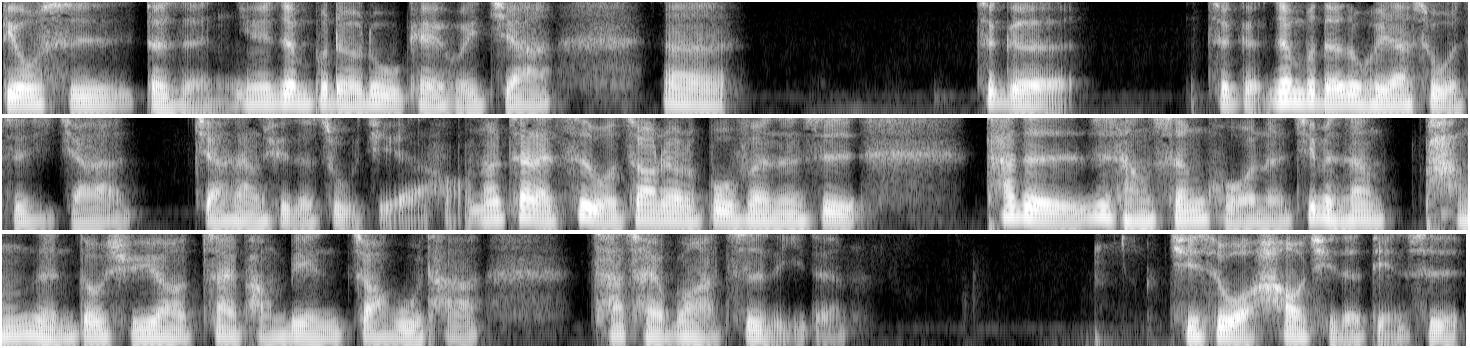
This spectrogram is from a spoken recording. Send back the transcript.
丢失的人，因为认不得路可以回家。那这个这个认不得路回家是我自己加。加上去的注解了哈，那再来自我照料的部分呢，是他的日常生活呢，基本上旁人都需要在旁边照顾他，他才有办法自理的。其实我好奇的点是，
